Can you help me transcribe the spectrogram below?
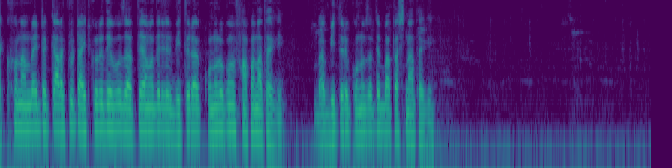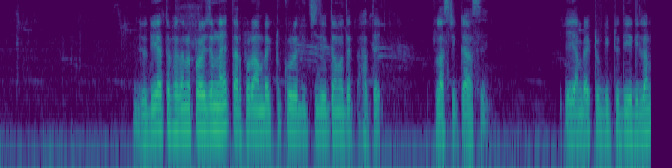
এখন আমরা এটাকে আর একটু টাইট করে দেবো, যাতে আমাদের এর ভিতরে আর কোনো রকম ফাঁপা না থাকে, বা ভিতরে কোনো যাতে বাতাস না থাকে। যদি এত ফেজানোর প্রয়োজন নাই তারপরে আমরা একটু করে দিচ্ছি যেহেতু আমাদের হাতে প্লাস্টিকটা আছে। এই আমরা একটু গিট্টু দিয়ে দিলাম।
